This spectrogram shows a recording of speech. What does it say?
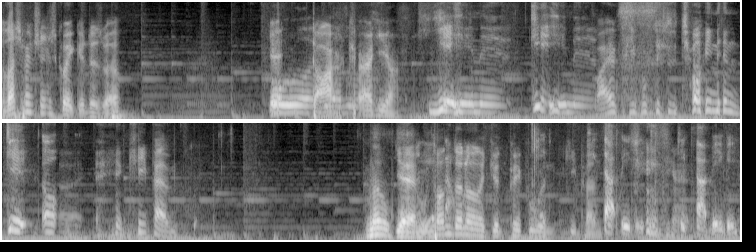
Oh, this mission's quite good as well. Get Alright, dark brother. out here. Get him out. Get him out. Why are people just joining? Get up. Uh, keep him. No. Yeah, we'll turn down all the good people and keep him. Keep that baby. keep that baby.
